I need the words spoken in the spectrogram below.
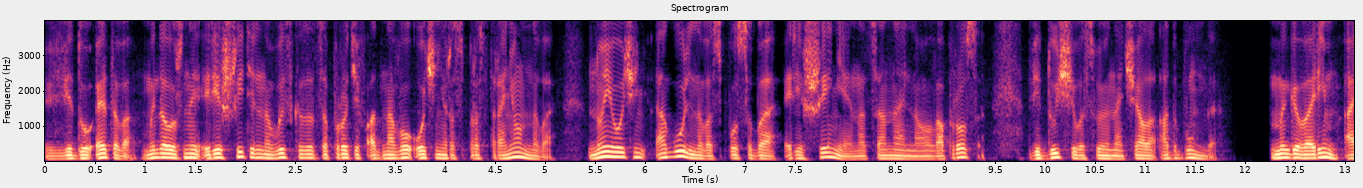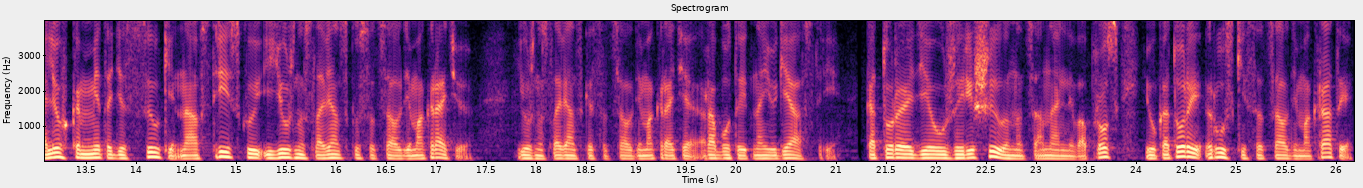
Ввиду этого мы должны решительно высказаться против одного очень распространённого, но и очень огульного способа решения национального вопроса, ведущего своё начало от бунда. Мы говорим о лёгком методе ссылки на австрийскую и южнославянскую социал-демократию. Южнославянская социал-демократия работает на юге Австрии, которая где уже решила национальный вопрос и у которой русские социал-демократы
